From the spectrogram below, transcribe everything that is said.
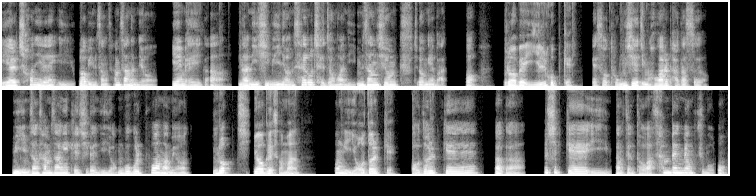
AR 천일의 이 유럽 임상 3상은요. EMA가 지난 22년 새로 제정한 임상시험 규정에 맞춰서 유럽의 7개에서 동시에 지금 허가를 받았어요. 이미 임상 3상이 개시된 이 영국을 포함하면 유럽 지역에서만 총 이 8개, 8개의 국가가 70개의 이 임상센터와 300명 규모로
